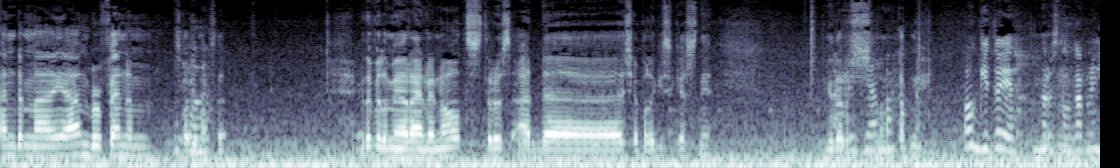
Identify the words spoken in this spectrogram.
Under my amber venom. Sorry maksa Itu filmnya Ryan Reynolds. Terus ada Siapa lagi sih castnya? Kita Ada harus siapa? lengkap nih. Oh gitu ya? Harus lengkap nih?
